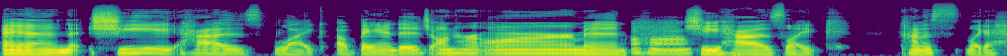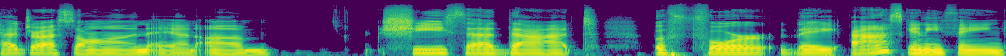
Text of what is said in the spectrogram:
and she has like a bandage on her arm and Uh-huh. she has like kind of like a headdress on and um she said that before they ask anything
